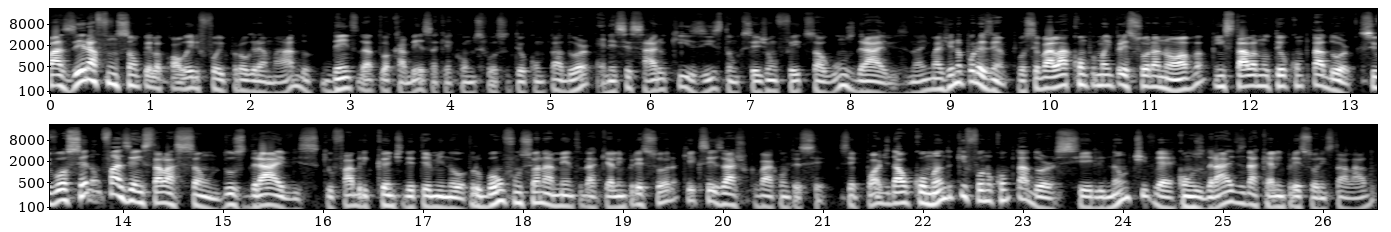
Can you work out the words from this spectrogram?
fazer a função pela qual ele foi programado dentro da tua cabeça, que é como se fosse o teu computador, é necessário que existam, que sejam feitos alguns drives. Né? Imagina, por exemplo, você vai lá, compra uma impressora nova e instala no teu computador. Se você não fazer a instalação dos drives que o fabricante determinou para o bom funcionamento daquela impressora, o que, que vocês acham que vai acontecer? Você pode dar o comando que for no computador. Se ele não tiver com os drives daquela impressora instalado,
